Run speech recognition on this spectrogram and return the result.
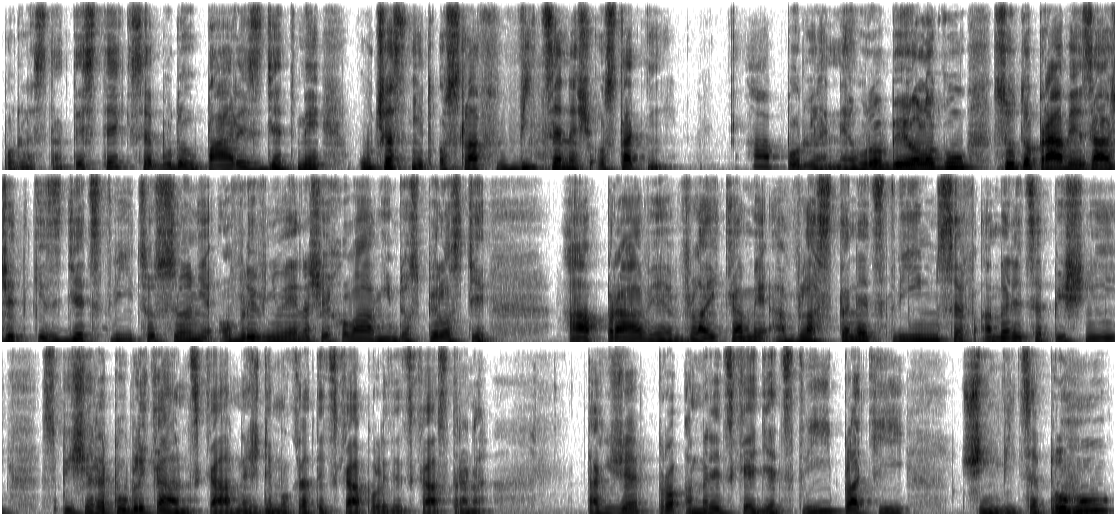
Podle statistik se budou páry s dětmi účastnit oslav více než ostatní. A podle neurobiologů jsou to právě zážitky z dětství, co silně ovlivňuje naše chování v dospělosti. A právě vlajkami a vlastenectvím se v Americe pišní spíš republikánská než demokratická politická strana. Takže pro americké dětství platí čím více pruhů,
